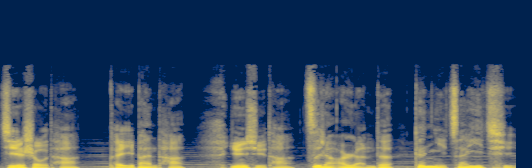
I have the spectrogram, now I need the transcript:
接受他，陪伴他，允许他自然而然地跟你在一起，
